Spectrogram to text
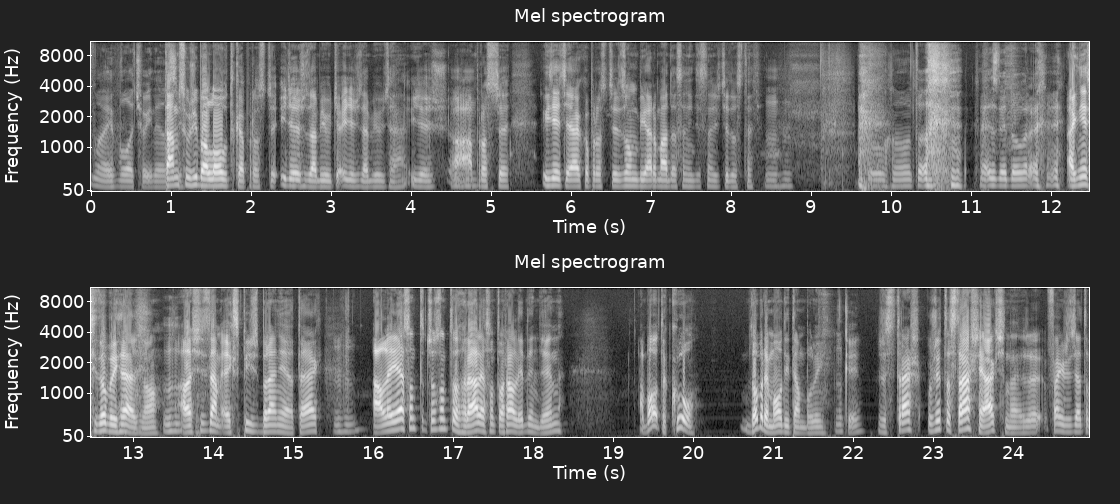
no aj bola čo iné tam asi. si už iba loadka proste. Ideš, zabijú ťa, ideš, zabijú ťa, ideš a Mhm. proste idete ako proste zombie armáda sa niekde snažíte dostať. Mhm. Uh, no to neznie dobre. Ak nie si dobrý hráč, no. Mhm. Ale ešte si tam XP zbranie a tak. Mhm. Ale ja som to, čo som to hral, ja som to hral jeden deň a bolo to cool. Dobré módy tam boli. OK. Že straš, už je to strašne akčné, že fakt, že ťa to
